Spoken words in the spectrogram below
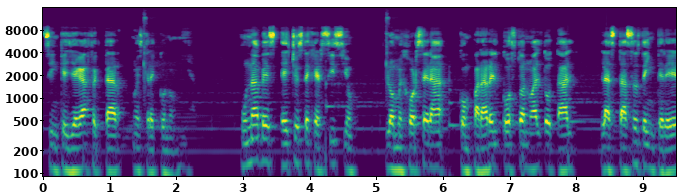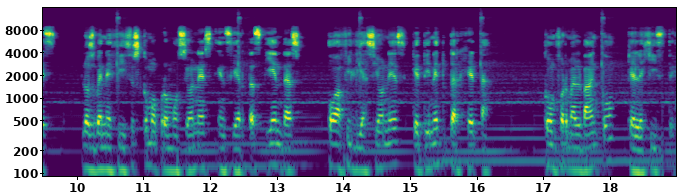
sin que llegue a afectar nuestra economía. Una vez hecho este ejercicio, lo mejor será comparar el costo anual total las tasas de interés, los beneficios como promociones en ciertas tiendas o afiliaciones que tiene tu tarjeta, conforme al banco que elegiste.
